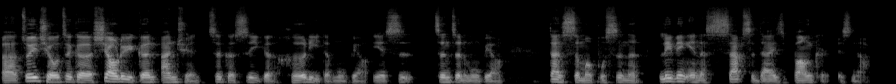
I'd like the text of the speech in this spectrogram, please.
呃追求这个效率跟安全，这个是一个合理的目标，也是真正的目标。但什么不是呢？Living in a subsidized bunker is not。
